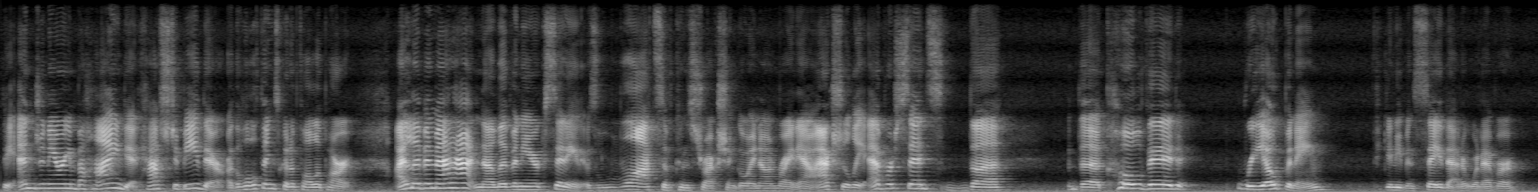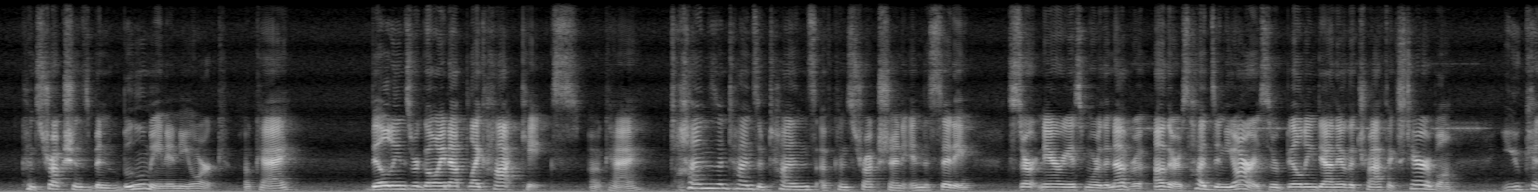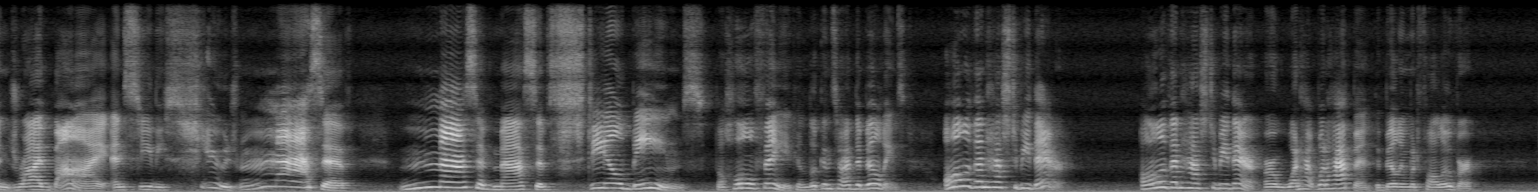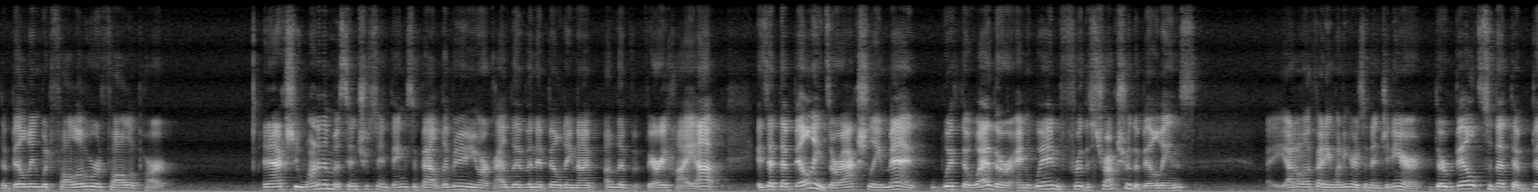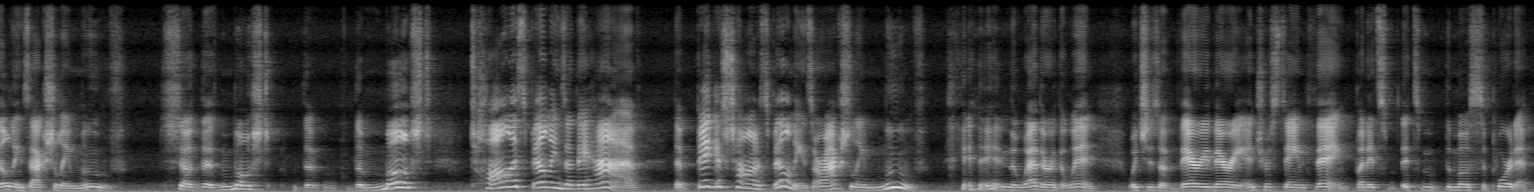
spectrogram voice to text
The engineering behind it has to be there or the whole thing's going to fall apart. I live in Manhattan. I live in New York City. There's lots of construction going on right now. Actually, ever since the the COVID reopening, if you can even say that or whatever, construction's been booming in New York, okay? Buildings are going up like hotcakes, okay? Tons and tons of tons of construction in the city. Certain areas more than other, others. Hudson Yards, they're building down there, the traffic's terrible. You can drive by and see these huge, massive, massive, massive steel beams. The whole thing. You can look inside the buildings. All of that has to be there. All of that has to be there. Or what ha- what happened? The building would fall over. The building would fall over and fall apart. And actually, one of the most interesting things about living in New York, I live in a building, I, I live very high up, is that the buildings are actually meant with the weather and wind for the structure of the buildings. I don't know if anyone here is an engineer. They're built so that the buildings actually move. So the most the the most tallest buildings that they have, the biggest tallest buildings are actually move in the weather the wind, which is a very very interesting thing. But it's it's the most supportive.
